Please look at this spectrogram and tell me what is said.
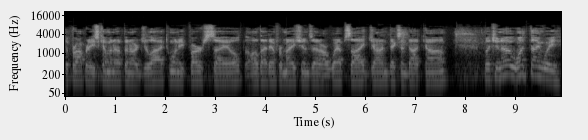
the properties coming up in our July 21st sale. All that information's at our website, johndixon.com. But you know, one thing we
